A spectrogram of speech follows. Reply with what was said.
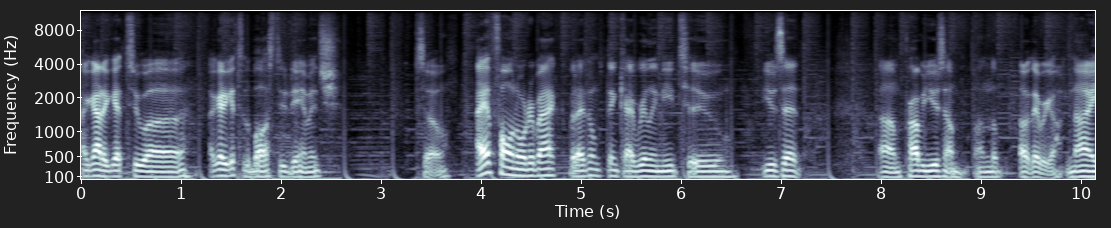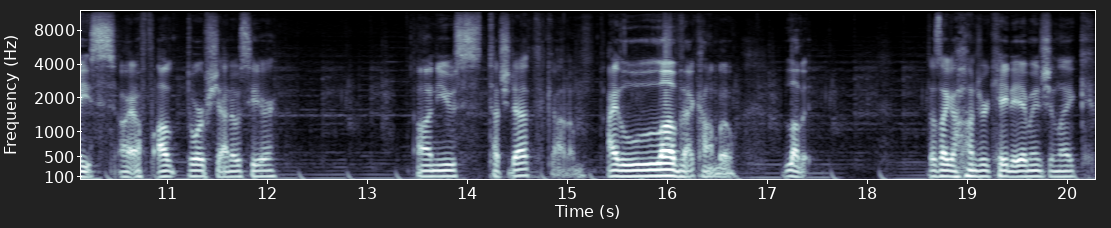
I gotta get to uh, I gotta get to the boss to do damage. So I have Fallen Order back, but I don't think I really need to use it. Um, probably use on, on the... Oh, there we go. Nice. All right, I'll, I'll Door of Shadows here. On use. Touch Death. Got him. I love that combo. Love it. Does like 100k damage and like...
